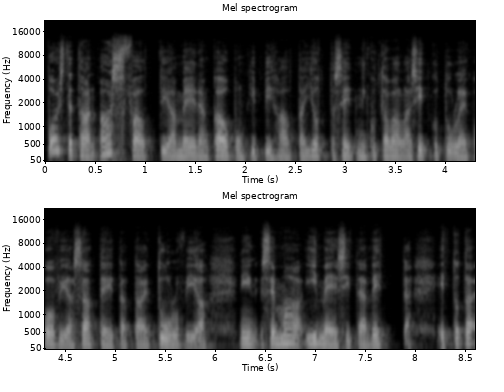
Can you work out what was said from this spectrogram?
poistetaan asfalttia meidän kaupunkipihalta, jotta se niinku tavallaan sit kun tulee kovia sateita tai tulvia, niin se maa imee sitä vettä. Että tota,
